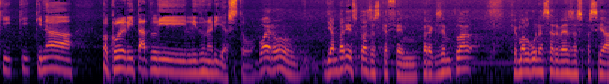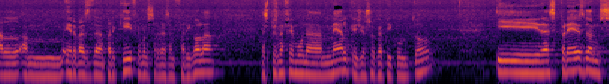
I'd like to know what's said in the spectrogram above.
qui, qui, quina peculiaritat li, li donaries tu? Bueno, hi ha diverses coses que fem. Per exemple, fem alguna cervesa especial amb herbes de per aquí, fem una cervesa amb farigola, després ne fem una amb mel, que jo sóc apicultor, i després, doncs,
